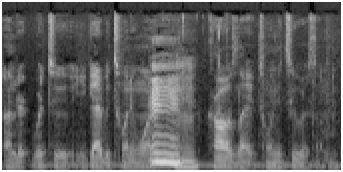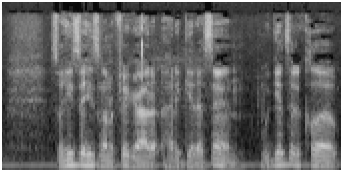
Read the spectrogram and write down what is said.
under. We're two. You got to be twenty Carl's like twenty two or something. So he said he's gonna figure out how to get us in. We get to the club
